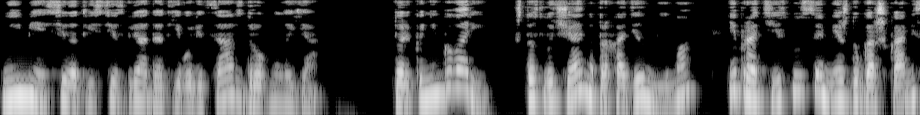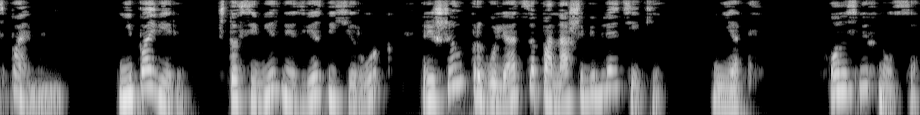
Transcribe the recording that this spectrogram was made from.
Не имея сил отвести взгляда от его лица, вздрогнула я. «Только не говори, что случайно проходил мимо и протиснулся между горшками с пальмами. Не поверю, что всемирно известный хирург решил прогуляться по нашей библиотеке. Нет. Он усмехнулся,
